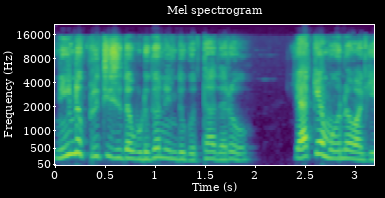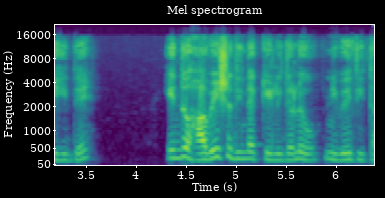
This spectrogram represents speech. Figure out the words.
ನೀನು ಪ್ರೀತಿಸಿದ ಹುಡುಗನೆಂದು ಗೊತ್ತಾದರೂ ಯಾಕೆ ಮೌನವಾಗಿ ಇದ್ದೆ? ಎಂದು ಆವೇಶದಿಂದ ಕೇಳಿದಳು ನಿವೇದಿತ.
